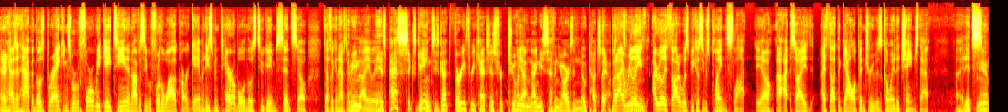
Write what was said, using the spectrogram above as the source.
and it hasn't happened. Those rankings were before Week 18 and obviously before the wild card game, and he's been terrible in those two games since. So definitely going to have to I mean, reevaluate. His past six games, he's got 33 catches for 297 yeah. yards and no touchdowns. But, but I really, been... I really thought it was because he was playing the slot. You know, I, so I, I thought the Gallup injury was going to change that. It's yeah.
